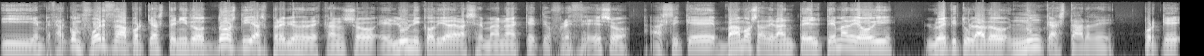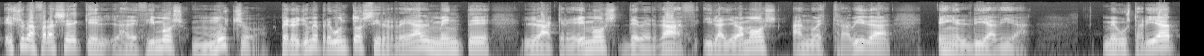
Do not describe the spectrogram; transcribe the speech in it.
y empezar con fuerza porque has tenido dos días previos de descanso, el único día de la semana que te ofrece eso. Así que vamos adelante, el tema de hoy lo he titulado Nunca es tarde porque es una frase que la decimos mucho, pero yo me pregunto si realmente la creemos de verdad y la llevamos a nuestra vida en el día a día. Me gustaría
